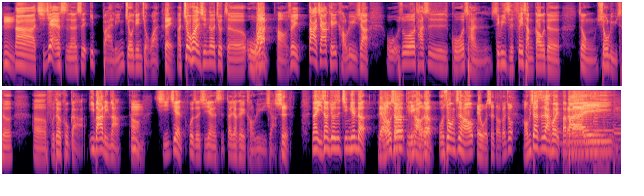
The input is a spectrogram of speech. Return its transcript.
嗯，那旗舰 S 呢是一百零九点九万，对，那旧换新呢就折五万，好、哦，所以大家可以考虑一下。我说它是国产 CP 值非常高的这种休旅车，呃，福特酷卡一八零啦，啊、旗舰或者旗舰 S，大家可以考虑一下。是，那以上就是今天的聊车，挺好的。我是王志豪，哎，我是导观众，好，我们下次再会，拜拜。拜拜。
